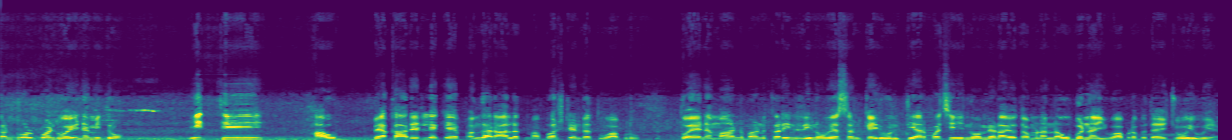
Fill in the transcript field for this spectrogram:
કંટ્રોલ પોઈન્ટ હોય ને મિત્રો એથી હાવ બેકાર એટલે કે ભંગાર હાલતમાં બસ સ્ટેન્ડ હતું આપણું. તો એને માંડ માંડ કરીને રિનોવેશન કર્યું ને ત્યાર પછી નો મેળાયો તો હમણાં નવું બનાવ્યું આપણે બધાએ જોયું એ.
